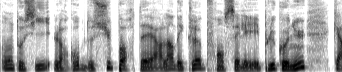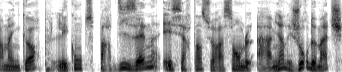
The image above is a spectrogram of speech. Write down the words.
ont aussi leur groupe de supporters. L'un des clubs français les plus connus, Carmine Corp, les compte par dizaines et certains se rassemblent à Amiens les jours de match.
